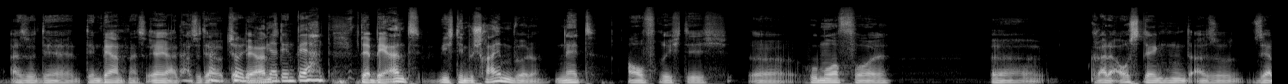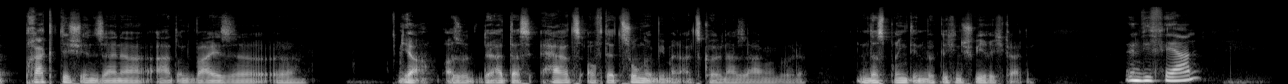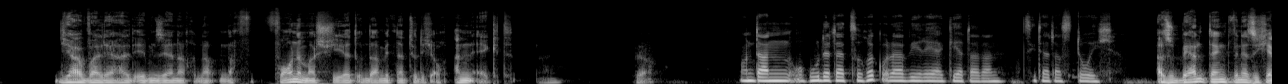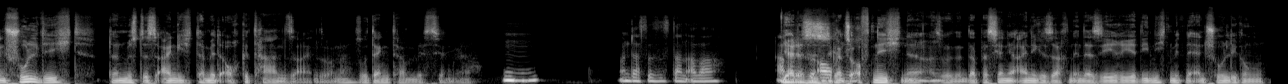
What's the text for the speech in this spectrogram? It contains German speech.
Also der, den Bernd meinst du? Ja, ja, also der, der Bernd. ja, den Bernd. Der Bernd, wie ich den beschreiben würde, nett, aufrichtig, äh, humorvoll, äh, gerade ausdenkend, also sehr praktisch in seiner Art und Weise. Äh, ja, also der hat das Herz auf der Zunge, wie man als Kölner sagen würde. Und das bringt ihn wirklich in Schwierigkeiten. Inwiefern? Ja, weil der halt eben sehr nach, nach, nach vorne marschiert und damit natürlich auch aneckt. Ja. Und dann rudert er zurück oder wie reagiert er dann? Zieht er das durch? Also Bernd denkt, wenn er sich entschuldigt, dann müsste es eigentlich damit auch getan sein. So, ne? so denkt er ein bisschen, ja. Mhm. Und das ist es dann aber. ab ja, das ist es ganz nicht. oft nicht. Ne? Also da passieren ja einige Sachen in der Serie, die nicht mit einer Entschuldigung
